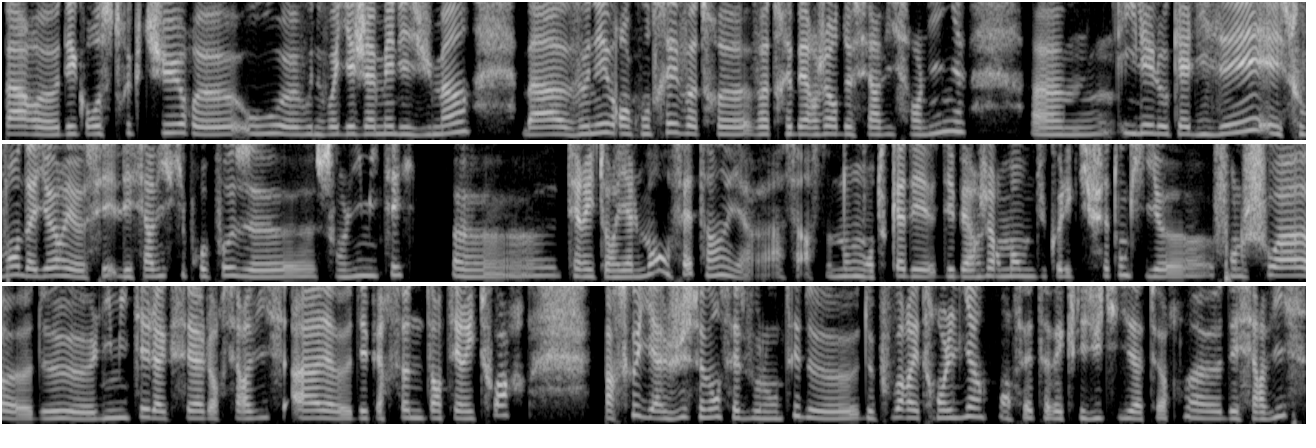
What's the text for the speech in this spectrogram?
par des grosses structures où vous ne voyez jamais les humains, bah, venez rencontrer votre votre hébergeur de services en ligne. il est localisé et souvent d'ailleurs, les services qu'il propose sont limités euh, territorialement en fait. Hein. Il y a un certain nombre, en tout cas, d'hébergeurs membres du collectif Chaton qui euh, font le choix euh, de limiter l'accès à leurs services à des personnes d'un territoire, parce qu'il y a justement cette volonté de, de, pouvoir être en lien en fait avec les utilisateurs des services.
